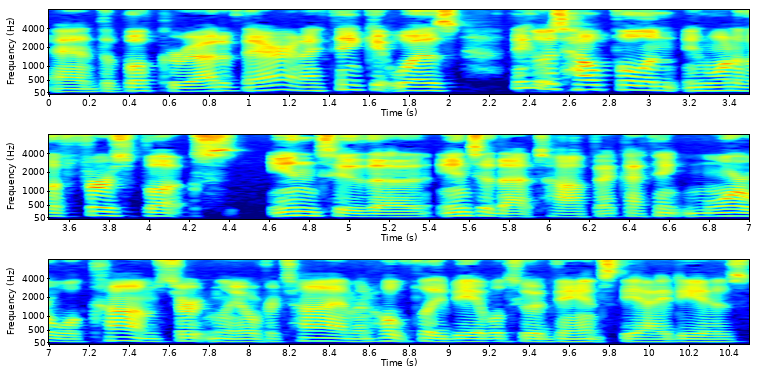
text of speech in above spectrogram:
And the book grew out of there. And I think it was I think it was helpful in, in one of the first books into the into that topic. I think more will come certainly over time and hopefully be able to advance the ideas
